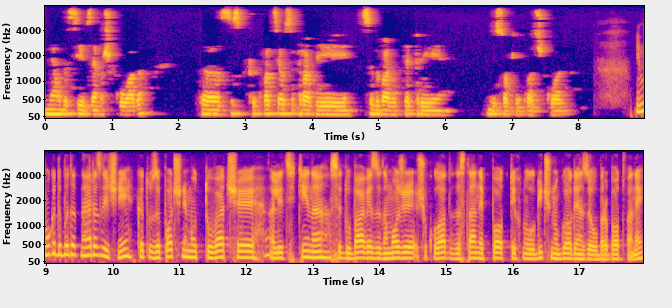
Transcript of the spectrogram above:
няма да си взема шоколада с каква цел се прави, се добавят те при високия клас шоколад? Ми могат да бъдат най-различни, като започнем от това, че алицитина се добавя, за да може шоколада да стане по-технологично годен за обработване,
